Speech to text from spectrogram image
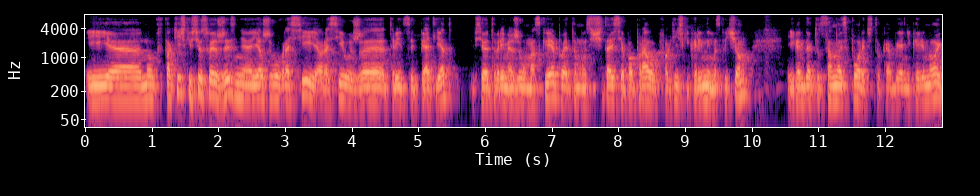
И э, ну, фактически всю свою жизнь я живу в России. Я в России уже 35 лет. Все это время живу в Москве, поэтому считаю себя по праву фактически коренным москвичом. И когда кто-то со мной спорит, что как бы я не коренной,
